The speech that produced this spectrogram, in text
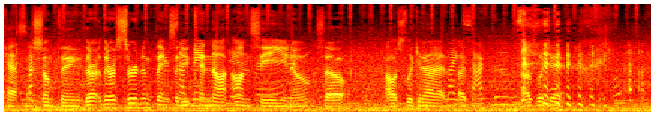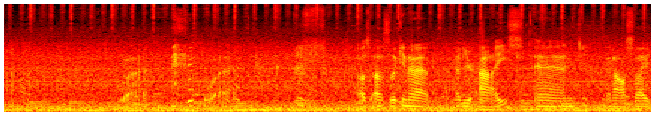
casting something. There, there are certain things that you cannot unsee, you know. So, I was looking at. Like at- sack boobs. I was looking at- What? what? I was, I was looking at at your eyes, and and I was like,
